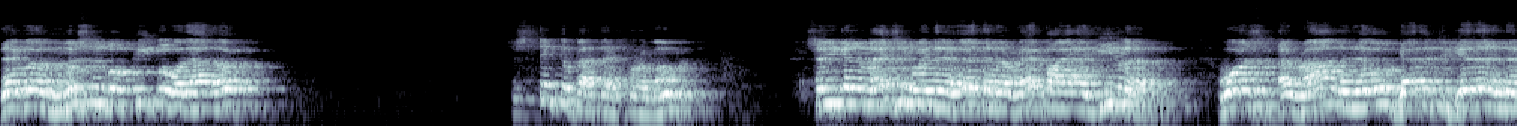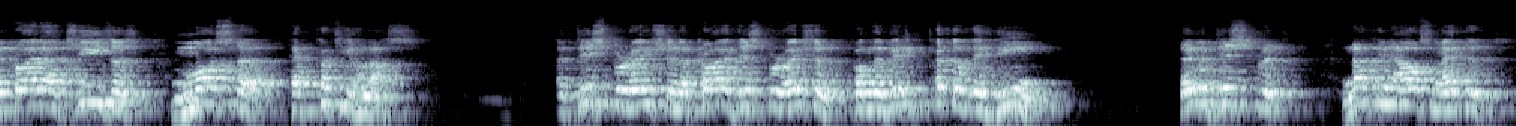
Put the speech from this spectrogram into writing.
They were miserable people without hope. Just think about that for a moment. So you can imagine when they heard that a rabbi, a healer, was around and they all gathered together and they cried out, Jesus, Master, have pity on us. A desperation, a cry of desperation from the very pit of their being. They were desperate. Nothing else mattered.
